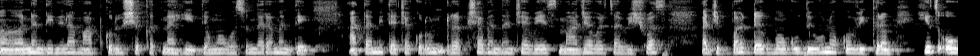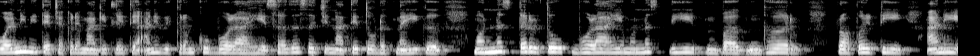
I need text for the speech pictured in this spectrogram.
नंदिनीला माफ करू शकत नाही. तेव्हा वसुंधरा म्हणते आता मी त्याच्याकडून रक्षाबंधनच्या वेळेस माझ्यावरचा विश्वास अजिबात डगमगू देऊ नको विक्रम. हीच ओवाळणी मी त्याच्याकडे मागितली ते आणि विक्रम खूप भोळा आहे. सहजासहजी नाते तोडत नाही ग. म्हणूनच तर तो भोळा आहे. म्हणूनच ती ब घर प्रॉपर्टी आणि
